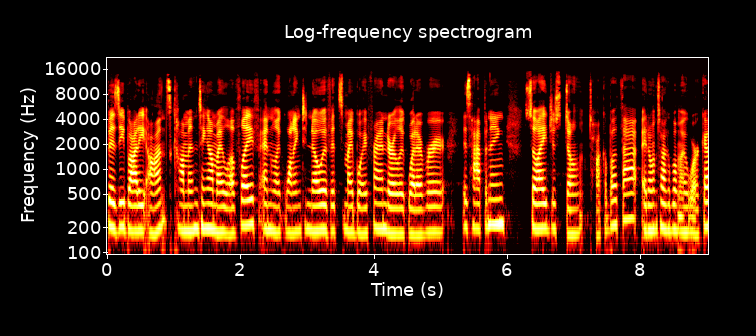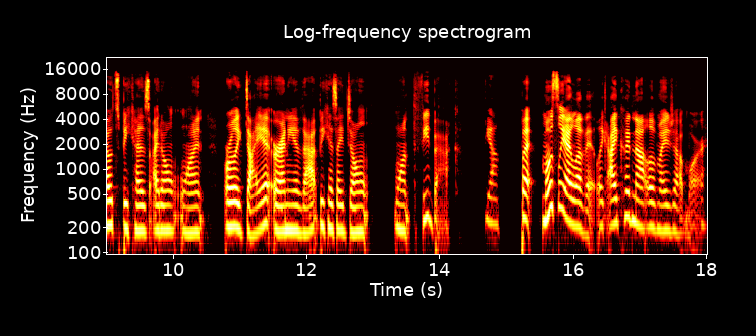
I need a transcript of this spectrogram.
busybody aunts commenting on my love life and like wanting to know if it's my boyfriend or like whatever is happening. So I just don't talk about that. I don't talk about my workouts because I don't want or like diet or any of that because I don't want the feedback. Yeah. But mostly I love it. Like I could not love my job more.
